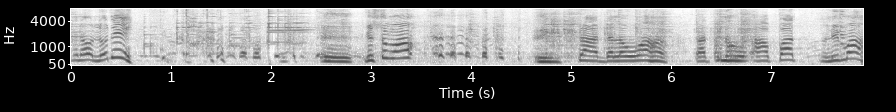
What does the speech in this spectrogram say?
Ano, Lodi? Gusto mo? Sa dalawa, tatlo, apat, lima.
